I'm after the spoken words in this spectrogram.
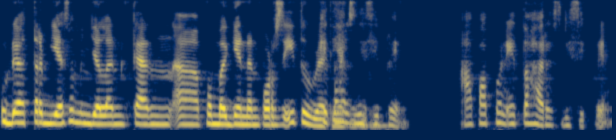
udah terbiasa menjalankan uh, pembagian dan porsi itu berarti kita ya, harus disiplin apa pun itu harus disiplin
